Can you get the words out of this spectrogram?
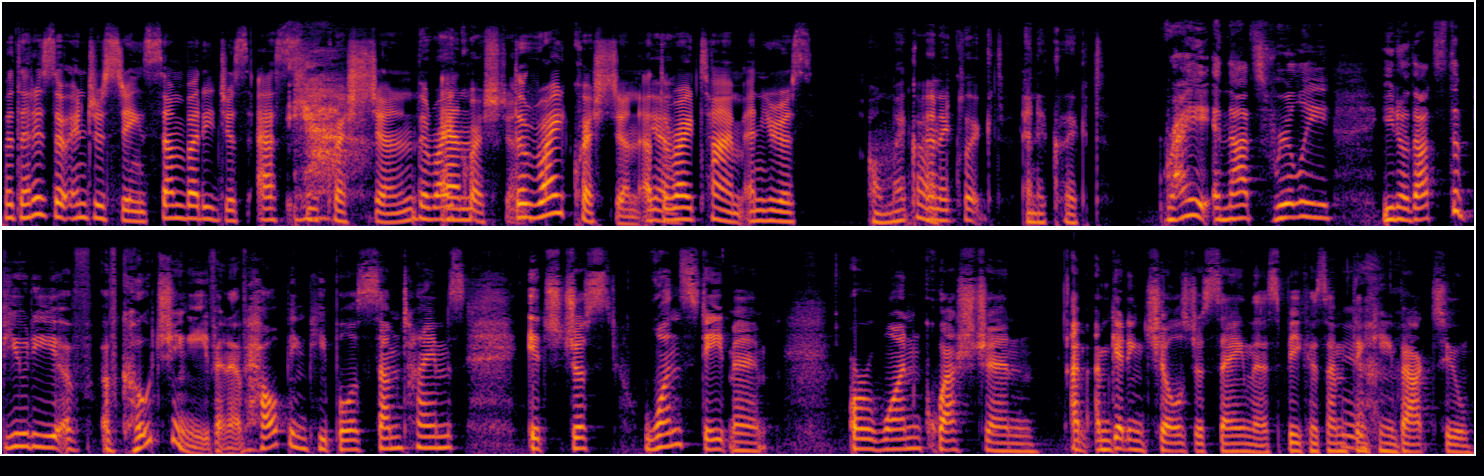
But that is so interesting. Somebody just asked you a question. The right and question. The right question at Yeah. the right time. And you're just, oh my God. And it clicked. and it clicked. Right. And that's really, you know, that's the beauty of, of coaching, even of helping people, is sometimes it's just one statement or one question I'm, I'm getting chills just saying this because I'm thinking back to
